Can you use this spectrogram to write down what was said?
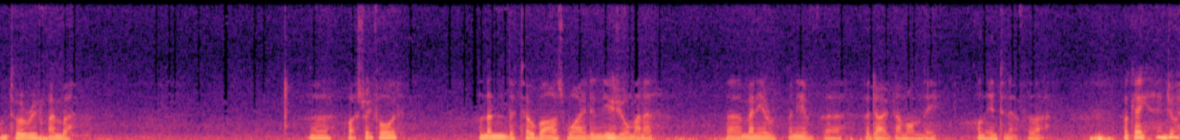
onto a roof member. Uh, quite straightforward. And then the tow bars wired in the usual manner. Uh, many, many of uh, a diagram on the on the internet for that. Okay, enjoy.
